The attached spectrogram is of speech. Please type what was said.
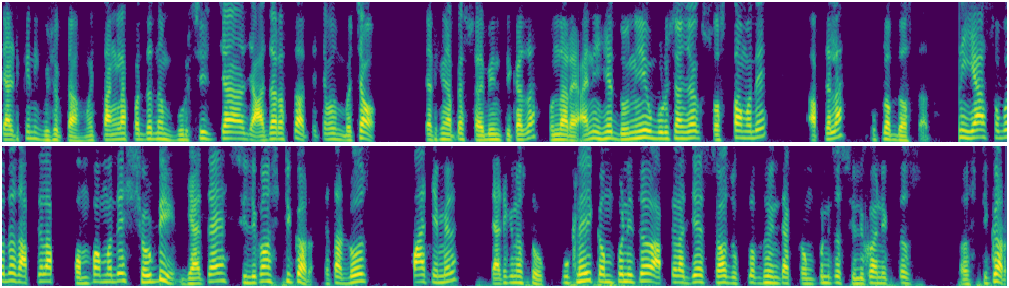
त्या ठिकाणी घेऊ शकता. म्हणजे चांगल्या पद्धतीनं बुरशीच्या जे आजार असतात त्याच्यापासून बचाव त्या ठिकाणी आपल्या सोयाबीन पिकाचा होणार आहे. आणि हे दोन्ही बुरशीनाशक स्वस्तामध्ये आपल्याला उपलब्ध असतात. आणि यासोबतच आपल्याला पंपामध्ये शेवटी घ्यायचा आहे सिलिकॉन स्टिकर. त्याचा डोस पाच एम एल त्या ठिकाणी असतो कुठल्याही कंपनीचं आपल्याला जे सहज उपलब्ध होईल त्या कंपनीचं सिलिकॉन युक्त स्टिकर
